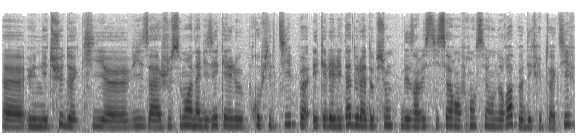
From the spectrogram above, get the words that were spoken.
une étude qui vise à justement analyser quel est le profil type et quel est l'état de l'adoption des investisseurs en France et en Europe des cryptoactifs.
